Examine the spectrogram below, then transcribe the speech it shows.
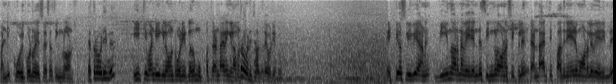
വണ്ടി- കോഴിക്കോട് രജിസ്ട്രേഷൻ സിംഗിൾ ഓണർഷിപ്പ് എത്ര ഓടിയുണ്ട് ഈ വണ്ടി ഈ കിലോമീറ്റർ ഓടിയിട്ടുള്ളത് മുപ്പത്തിരണ്ടായിരം കിലോമീറ്റർ? അത്രേ ഓടിയിട്ടുള്ളൂ. എട്ടിയോസ് ലിവിയാണ്. വി എന്ന് പറഞ്ഞ വേരിയന്റ് സിംഗിൾ ഓണർഷിപ്പിൽ രണ്ടായിരത്തി പതിനേഴ് മോഡൽ വേരിയന്റ്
